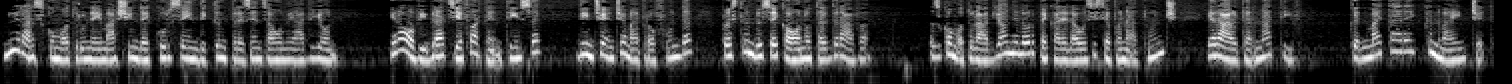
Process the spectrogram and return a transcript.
Nu era zgomotul unei mașini de curse indicând prezența unui avion. Era o vibrație foarte întinsă, din ce în ce mai profundă, păstrându-se ca o notă gravă. Zgomotul avioanelor pe care le-auzise până atunci era alternativ, când mai tare, când mai încet.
